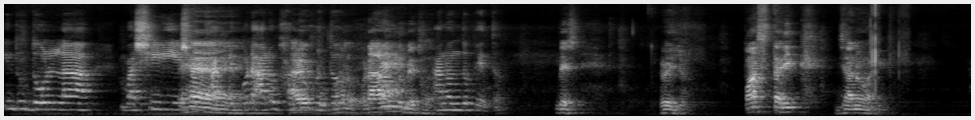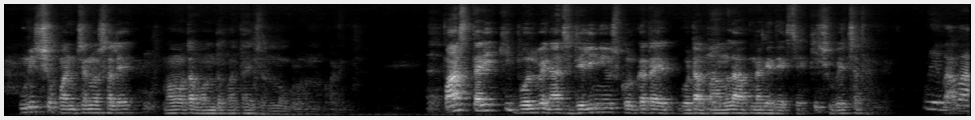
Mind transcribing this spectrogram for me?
কিন্তু দোলনা বা সিঁড়ি এসব হ্যাঁ, থাকলে পরে আরও ভালো হতো। আনন্দ হ্যাঁ, পেত। আনন্দ পেত। বেশ রইল। পাঁচ তারিখ জানুয়ারি। উনিশশো পঞ্চান্ন সালে মমতা বন্দ্যোপাধ্যায় জন্মগ্রহণ করেন। পাঁচ তারিখ কি বলবেন? আজ ডেলি নিউজ কলকাতায় গোটা বাংলা আপনাকে দেখছে। কি শুভেচ্ছা থাকবে? ওরে বাবা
